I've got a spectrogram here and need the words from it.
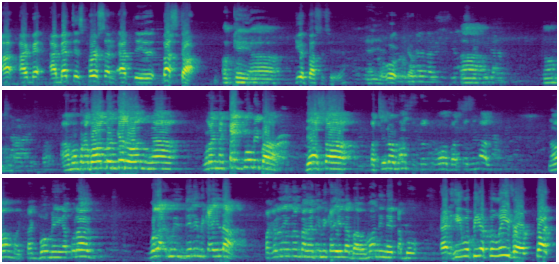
I, I, met, I met this person at the bus stop. Okay, Do you have buses here? Yeah, yeah. Or-. Ah, no. Among pagkabaton karon nga murag nagtagbo mi ba diha sa Bachelor no sa oh, terminal. No, magtagbo mi nga purag wala mi dili mi kaila. Pagkaroon nang mga di mi kaila ba, mo ni netabo. And he will be a believer, but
